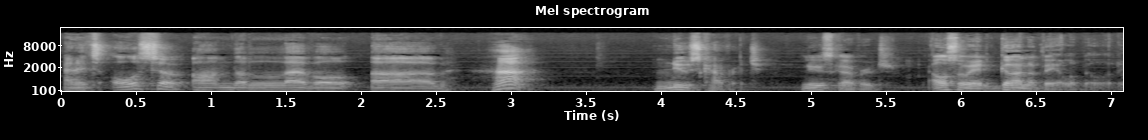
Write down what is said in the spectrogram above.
and it's also on the level of huh news coverage news coverage. Also had gun availability.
